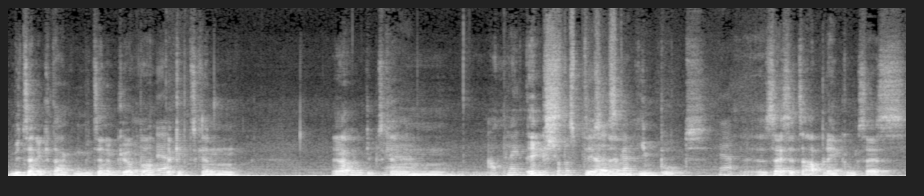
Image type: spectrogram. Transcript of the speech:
Mit seinen Gedanken, mit seinem Körper. Ja. Da gibt es keinen, ja, gibt's ja. keinen Ablenkung externen Böses, Input. Sei es jetzt Ablenkung, sei es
